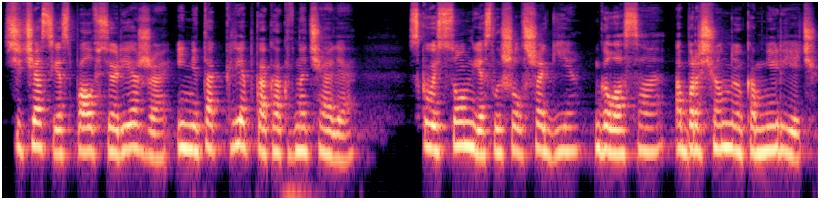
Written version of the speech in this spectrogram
Сейчас я спал все реже и не так крепко, как в начале. Сквозь сон я слышал шаги, голоса, обращенную ко мне речь.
